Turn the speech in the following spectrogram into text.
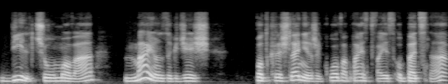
deal czy umowa, mając gdzieś podkreślenie, że głowa państwa jest obecna,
